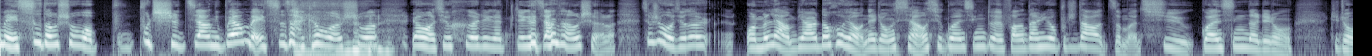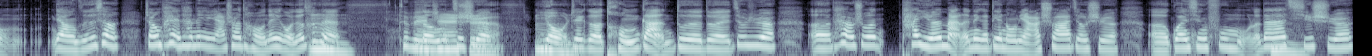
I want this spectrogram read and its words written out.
每次都说我不不吃姜，你不要每次再跟我说 让我去喝这个这个姜糖水了。就是我觉得我们两边都会有那种想要去关心对方，但是又不知道怎么去关心的这种这种样子。就像张佩他那个牙刷头那个，我觉得特别、嗯、特别能就是有这个同感。嗯、对对对，就是呃，他要说他以为买了那个电动牙刷就是呃关心父母了，但他其实。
